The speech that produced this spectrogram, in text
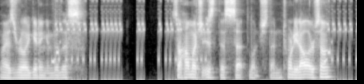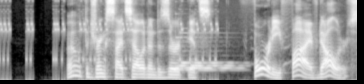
Maya's really getting into this. So how much is this set lunch then? $20, huh? Oh, with the drink, side salad, and dessert, it's $45.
